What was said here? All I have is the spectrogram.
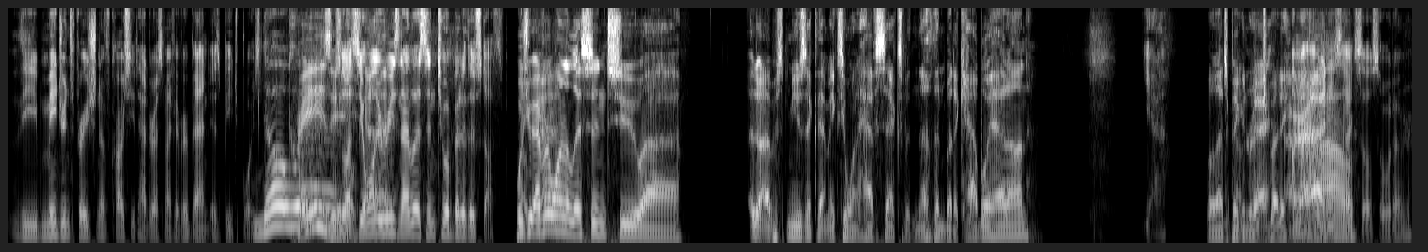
the major inspiration of Car Seat Headrest, my favorite band, is Beach Boys. no way. Crazy. So that's the only reason I listen to a bit of their stuff. Would you ever want to listen to uh, music that makes you want to have sex with nothing but a cowboy hat on? Yeah, Well, that's Big and Rich, buddy. All I'm not having Wow. any sex though, so whatever.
